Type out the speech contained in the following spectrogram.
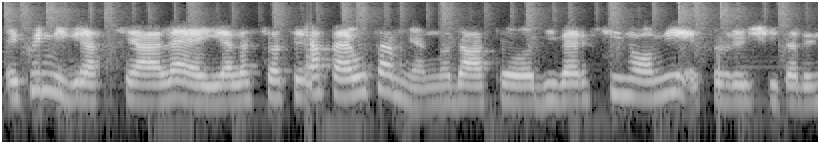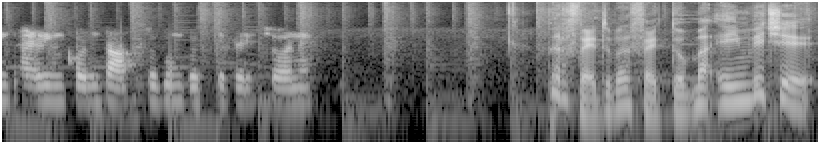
e quindi grazie a lei e alla sua terapeuta mi hanno dato diversi nomi e sono riuscita ad entrare in contatto con queste persone. Perfetto, perfetto. Ma invece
